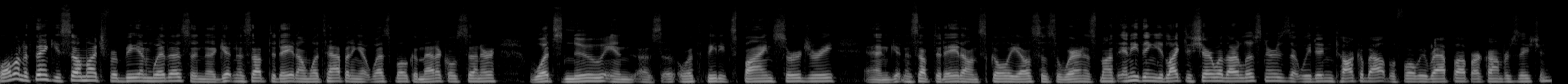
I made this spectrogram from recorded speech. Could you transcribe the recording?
Well, I want to thank you so much for being with us and uh, getting us up to date on what's happening at West Boca Medical Center, what's new in uh, orthopedic spine surgery, and getting us up to date on Scoliosis Awareness Month. Anything you'd like to share with our listeners that we didn't talk about before we wrap up our conversation?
